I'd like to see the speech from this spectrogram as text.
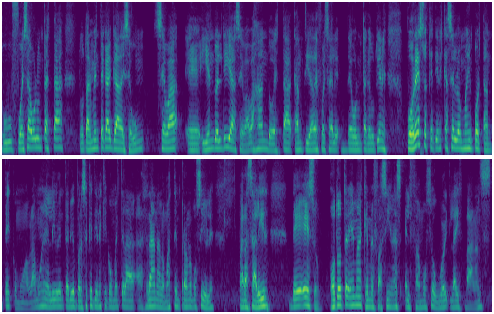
tu fuerza de voluntad está totalmente cargada y según se va eh, yendo el día, se va bajando esta cantidad de fuerza de, voluntad que tú tienes. Por eso es que tienes que hacer lo más importante, como hablamos en el libro anterior, por eso es que tienes que comerte la rana lo más temprano posible para salir de eso. Otro tema que me fascina es el famoso work-life balance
